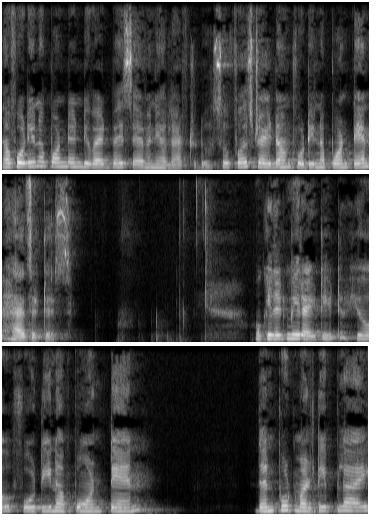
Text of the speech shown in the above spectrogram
now 14 upon 10 divide by 7 you'll have to do. So first write down 14 upon 10 as it is. Okay let me write it here. 14 upon 10 then put multiply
